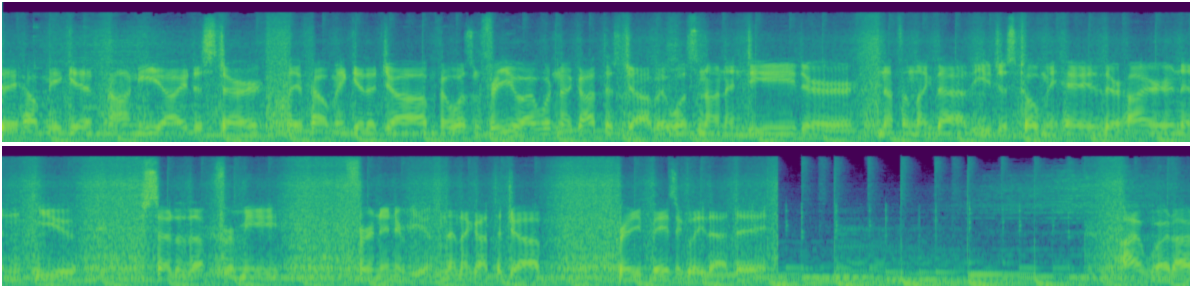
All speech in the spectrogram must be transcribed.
They helped me get on EI to start. They've helped me get a job. If it wasn't for you, I wouldn't have got this job. It wasn't on Indeed or nothing like that. You just told me, hey, they're hiring, and you set it up for me for an interview. And then I got the job pretty basically that day. I would. I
